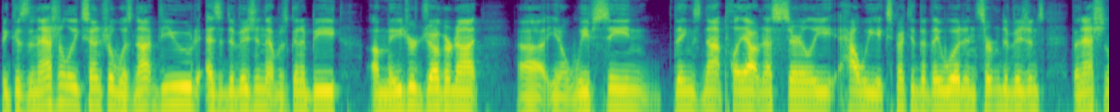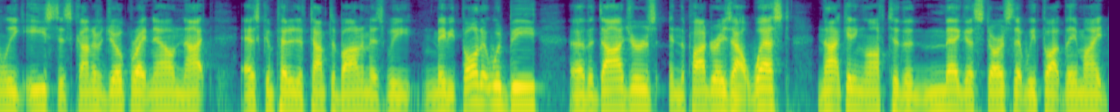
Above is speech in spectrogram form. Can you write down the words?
Because the National League Central was not viewed as a division that was going to be a major juggernaut. Uh, you know, we've seen things not play out necessarily how we expected that they would in certain divisions. The National League East is kind of a joke right now, not as competitive top to bottom as we maybe thought it would be. Uh, the Dodgers and the Padres out west not getting off to the mega starts that we thought they might,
